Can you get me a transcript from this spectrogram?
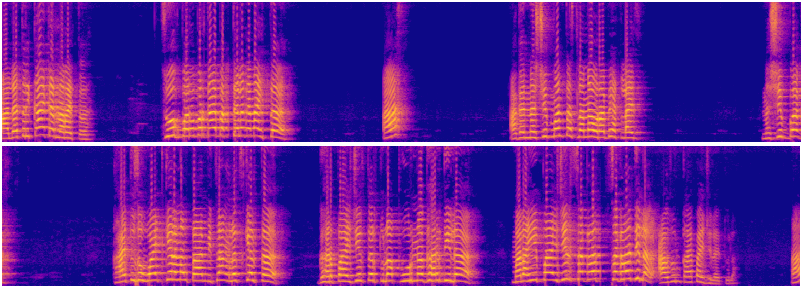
आलं तरी काय करणार आहे तर चूक बरोबर काय बघतेला का नाही तर आ? अगं नशीब म्हण तसला नवरा भेटलाय. नशीब बघ. काय तुझं वाईट केलं नव्हतं? आम्ही चांगलंच केलं घर पाहिजे तर तुला पूर्ण घर दिलं. मलाही पाहिजे सगळं सगळं दिलं. अजून काय पाहिजे तुला? आ?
